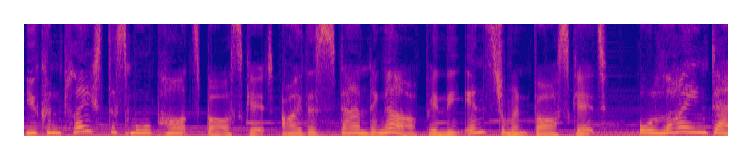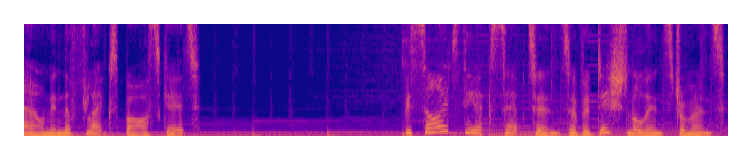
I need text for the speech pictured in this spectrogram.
You can place the small parts basket either standing up in the instrument basket or lying down in the flex basket. Besides the acceptance of additional instruments,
